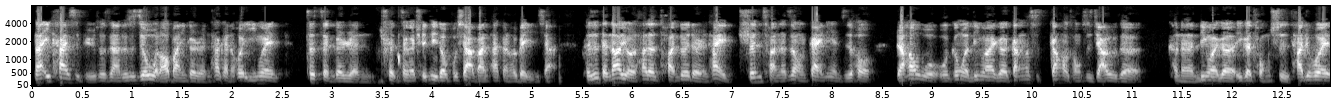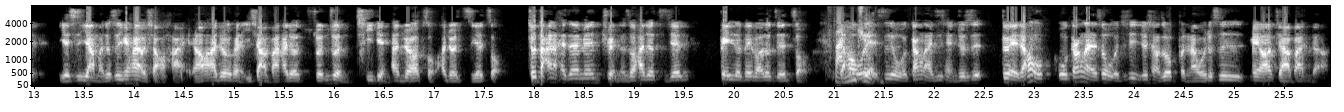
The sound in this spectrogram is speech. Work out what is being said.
那一开始，比如说这样，就是只有我老板一个人，他可能会因为这整个人全整个群体都不下班，他可能会被影响。可是等到有他的团队的人，他也宣传了这种概念之后，然后我我跟我另外一个刚刚刚好同时加入的，可能另外一个一个同事，他就会也是一样嘛，就是因为他有小孩，然后他就可能一下班他就准准七点他就要走，他就直接走。就大家还在那边卷的时候，他就直接。背着背包就直接走，然后我也是，我刚来之前就是对，然后我我刚来的时候，我就心里就想说，本来我就是没有要加班的，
